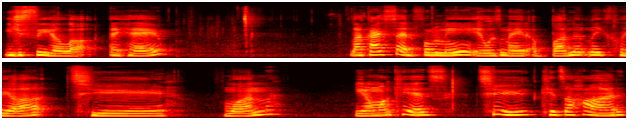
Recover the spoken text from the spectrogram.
you see a lot, okay? Like I said, for me, it was made abundantly clear to one, you don't want kids, two, kids are hard,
